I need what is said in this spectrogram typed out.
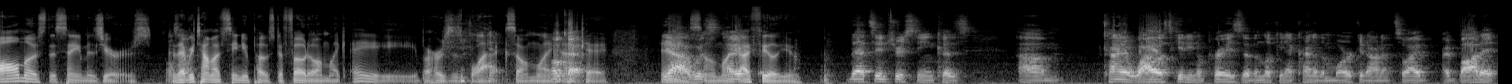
almost the same as yours because Okay. every time I've seen you post a photo, I'm like, hey, but hers is black, so I'm like, Okay. okay. Yeah, it so I'm like, I- I feel you. that's interesting because um, kind of while it's getting appraised, I've been looking at kind of the market on it. So I, I bought it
